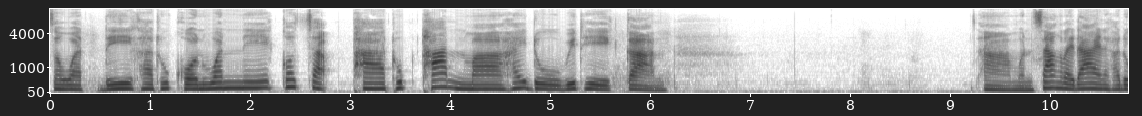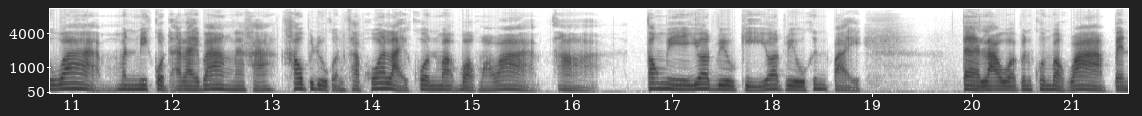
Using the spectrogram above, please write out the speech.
สวัสดีค่ะทุกคนวันนี้ก็จะพาทุกท่านมาให้ดูวิธีการอ่าเหมือนสร้างไรายได้นะคะ ดูว่ามันมีกฎอะไรบ้างนะคะ เข้าไปดูกันค่ะ เพราะว่าหลายคนมาบอกมาว่าอ่าต้องมียอดวิวกี่ยอดวิวขึ้นไป แต่เราอะเป็นคนบอกว่าเป็น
